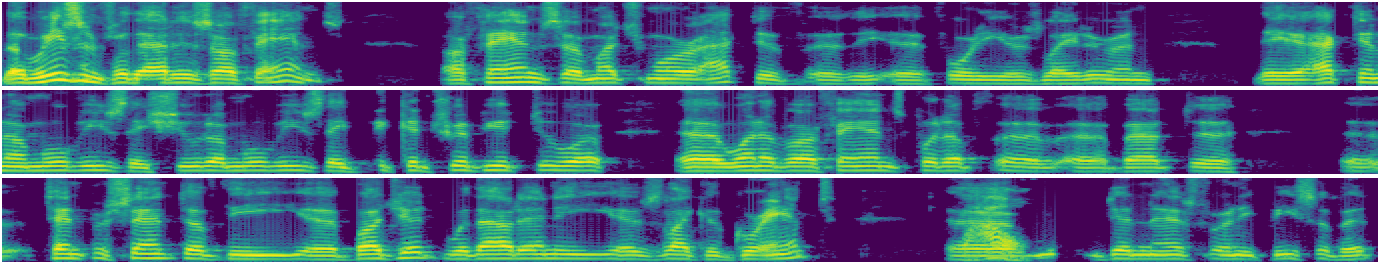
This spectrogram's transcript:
The reason for that is our fans. Our fans are much more active uh, the, uh, 40 years later, and they act in our movies. They shoot our movies. They contribute to a, uh, one of our fans put up uh, about uh, uh, ten percent of the budget without any as like a grant. Wow. didn't ask for any piece of it.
